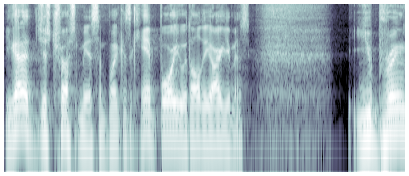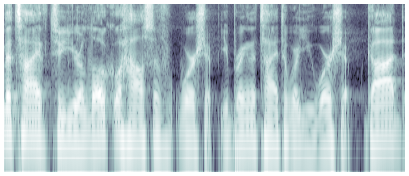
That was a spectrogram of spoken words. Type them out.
You gotta just trust me at some point because I can't bore you with all the arguments. You bring the tithe to your local house of worship. You bring the tithe to where you worship. God,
